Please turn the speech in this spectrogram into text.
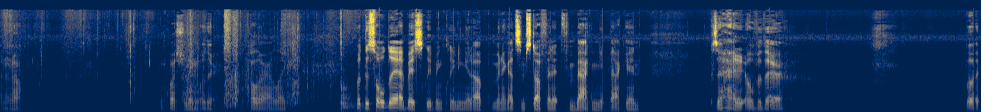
I don't know. I'm questioning whether the color I like. But this whole day I've basically been cleaning it up. I mean, I got some stuff in it from backing it back in. Because I had it over there. But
